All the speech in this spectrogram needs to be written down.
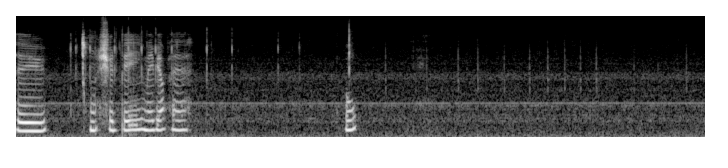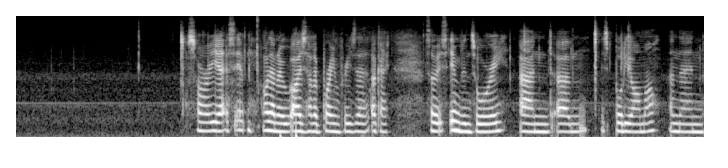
to it should be maybe up here. Oh. Sorry yeah it's I don't know I just had a brain freeze there. Okay. So it's inventory and um, it's body armor and then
